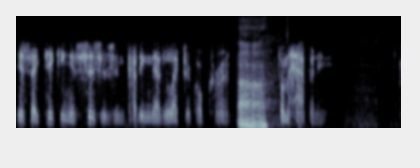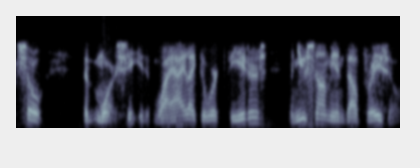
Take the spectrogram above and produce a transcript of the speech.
it's like taking a scissors and cutting that electrical current uh-huh. from happening. So, the more see why I like to work theaters. When you saw me in Valparaiso,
